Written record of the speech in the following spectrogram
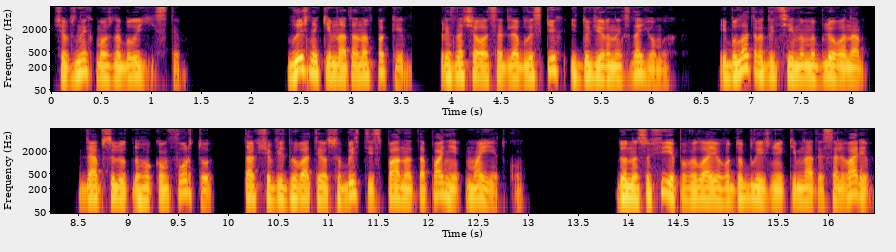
щоб з них можна було їсти. Ближня кімната, навпаки, призначалася для близьких і довірених знайомих, і була традиційно мебльована для абсолютного комфорту, так щоб відбивати особистість пана та пані маєтку. Дона Софія повела його до ближньої кімнати сальварів,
